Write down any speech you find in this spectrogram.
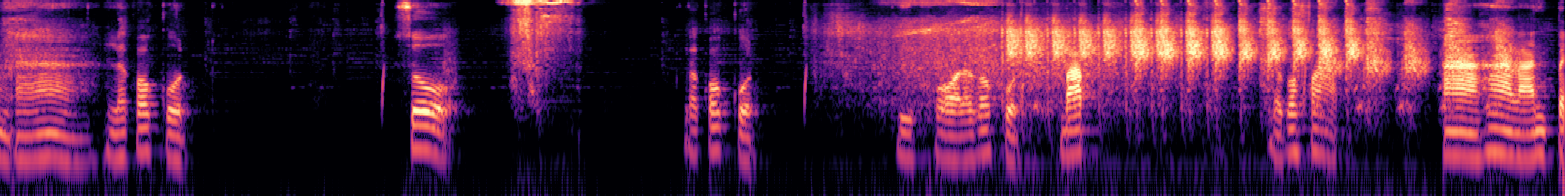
างอ่าแล้วก็กด โซ่ แล้วก็กดรีพอแล้วก็กดบัฟแล้วก็ฟาดอ่าห้าล้านแป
